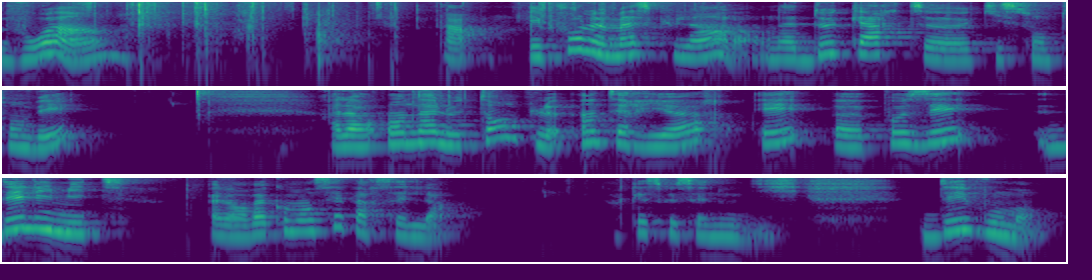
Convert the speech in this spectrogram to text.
voient. Hein. Ah. Et pour le masculin, on a deux cartes qui sont tombées. Alors, on a le temple intérieur et euh, poser des limites. Alors, on va commencer par celle-là. Qu'est-ce que ça nous dit? Dévouement.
